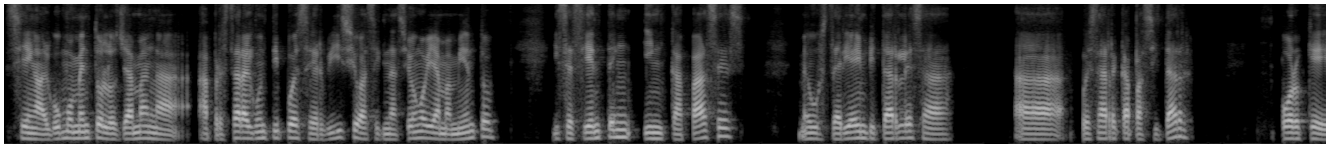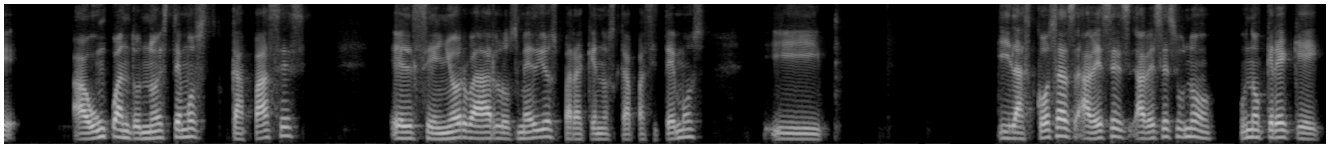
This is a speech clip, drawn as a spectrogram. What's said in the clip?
si en algún momento los llaman a, a prestar algún tipo de servicio, asignación o llamamiento y se sienten incapaces, me gustaría invitarles a, a, pues a recapacitar, porque aun cuando no estemos capaces, el Señor va a dar los medios para que nos capacitemos y, y las cosas a veces, a veces uno, uno cree que,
